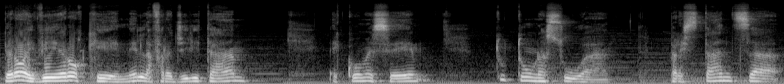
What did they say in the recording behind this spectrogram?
Però è vero che nella fragilità è come se tutta una sua prestanza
